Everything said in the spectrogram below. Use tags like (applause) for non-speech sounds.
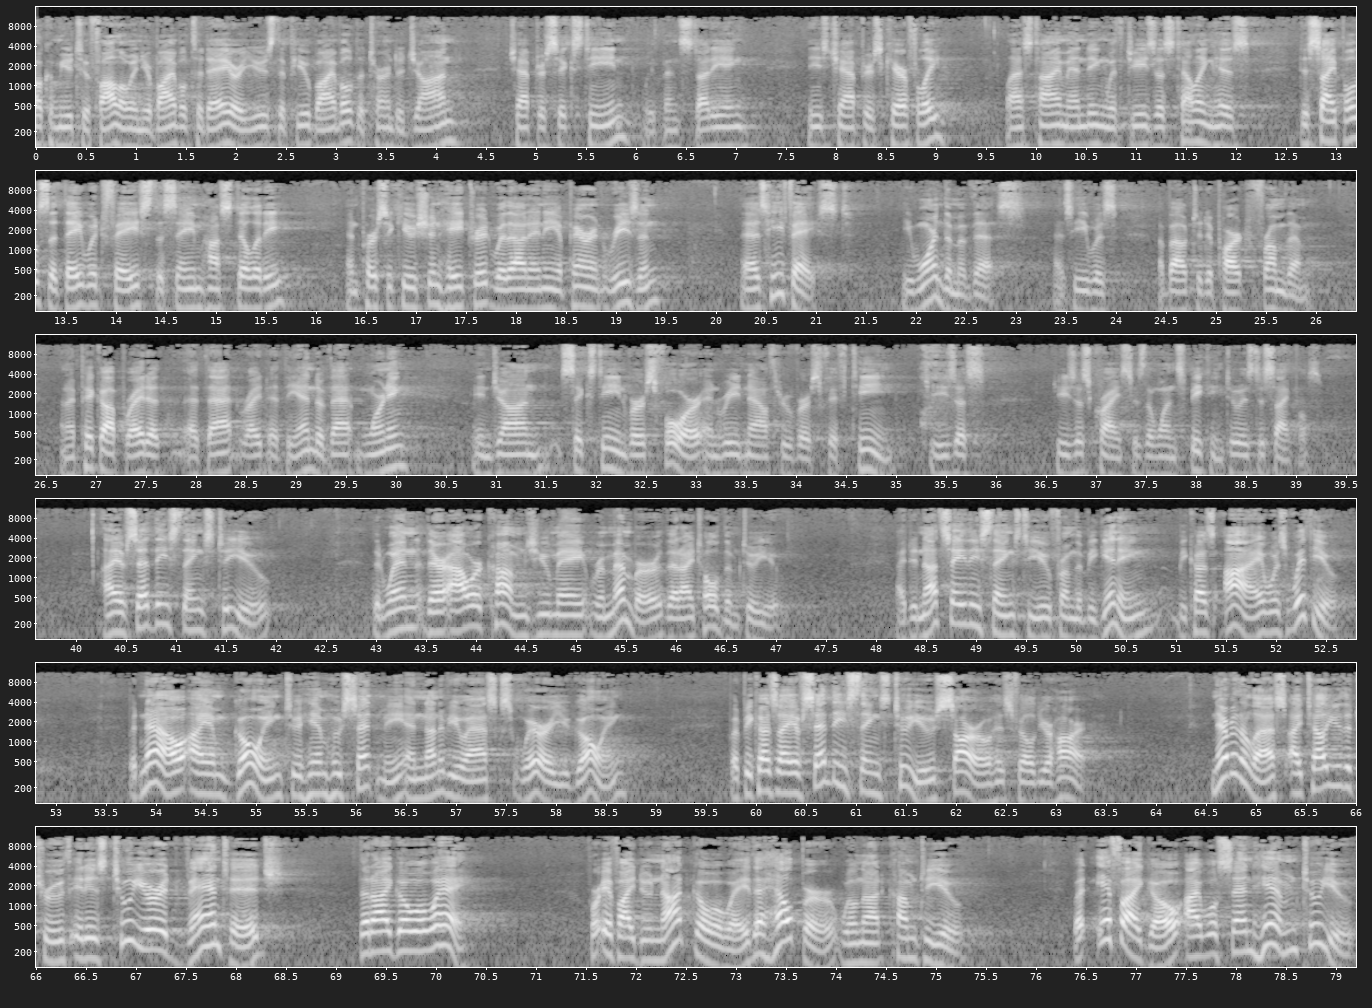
Welcome you to follow in your Bible today or use the Pew Bible to turn to John chapter 16. We've been studying these chapters carefully. Last time ending with Jesus telling his disciples that they would face the same hostility and persecution, hatred without any apparent reason as he faced. He warned them of this as he was about to depart from them. And I pick up right at, at that, right at the end of that warning in John 16, verse 4, and read now through verse 15. Jesus, Jesus Christ is the one speaking to his disciples. I have said these things to you that when their hour comes, you may remember that I told them to you. I did not say these things to you from the beginning because I was with you. But now I am going to him who sent me, and none of you asks, Where are you going? But because I have said these things to you, sorrow has filled your heart. Nevertheless, I tell you the truth, it is to your advantage that I go away. For if I do not go away, the Helper will not come to you. But if I go, I will send him to you.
